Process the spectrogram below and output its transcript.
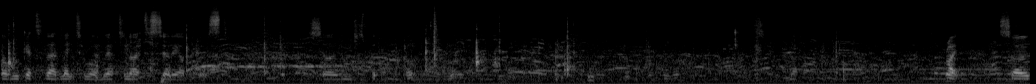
But we'll get to that later on. We have to know how to set it up first. So let me just put. Oh. Right, so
